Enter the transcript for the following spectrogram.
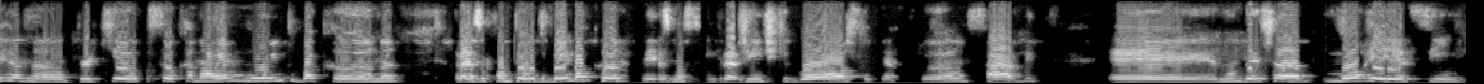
Renan, porque o seu canal é muito bacana, traz um conteúdo bem bacana mesmo, assim, pra gente que gosta, que é fã, sabe? É, não deixa morrer, assim,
